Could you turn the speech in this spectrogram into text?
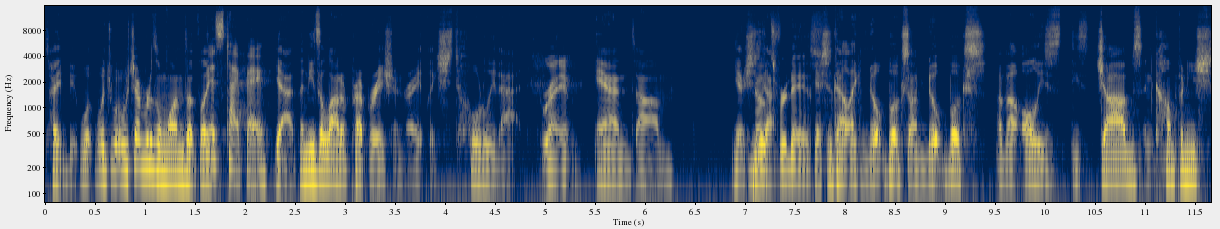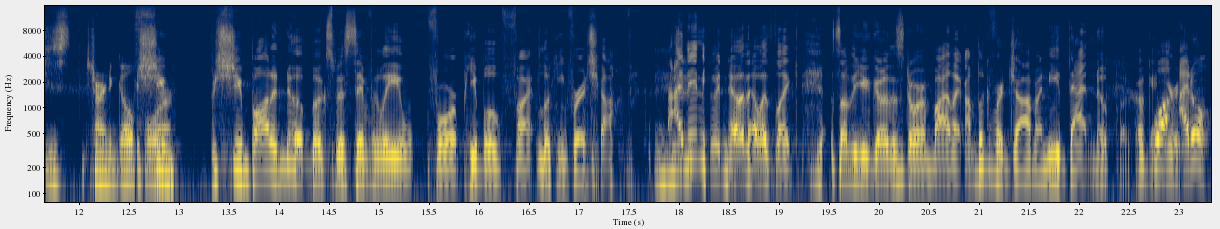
type B, which, whichever is the ones that like, It's type A. yeah, that needs a lot of preparation, right? Like she's totally that. Right. And, um, yeah, she's Notes got, for days. yeah, she's got like notebooks on notebooks about all these these jobs and companies she's trying to go for. she she bought a notebook specifically for people fi- looking for a job. Mm-hmm. I didn't even know that was like something you go to the store and buy. Like, I'm looking for a job. I need that notebook. Okay. Well, I don't.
